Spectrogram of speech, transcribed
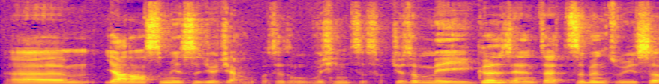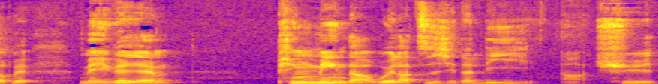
呃，亚当斯密斯就讲过这种无形之手，就是每个人在资本主义社会，每个人拼命的为了自己的利益啊，去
